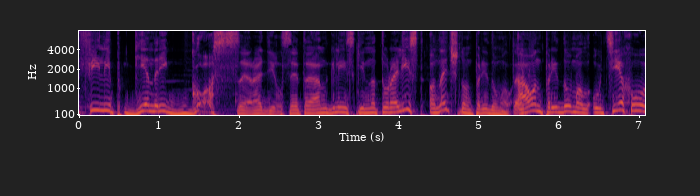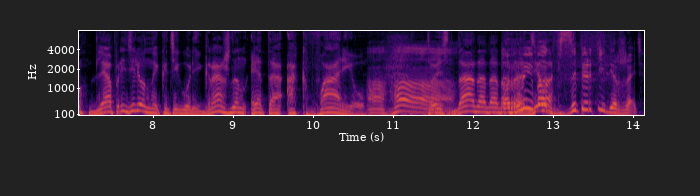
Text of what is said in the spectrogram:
Филипп Генри Госсе родился. Это английский натуралист. Он, знаете, что он придумал? Так. А он придумал утеху для определенной категории граждан. Это аквариум. Ага. То есть, да, да, да, да. да. Рыбок Дело- в заперти держать.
